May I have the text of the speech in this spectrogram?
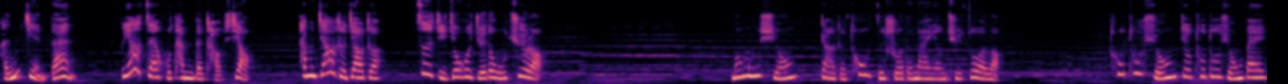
很简单，不要在乎他们的嘲笑，他们叫着叫着，自己就会觉得无趣了。萌萌熊照着兔子说的那样去做了。突突熊就突突熊呗，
